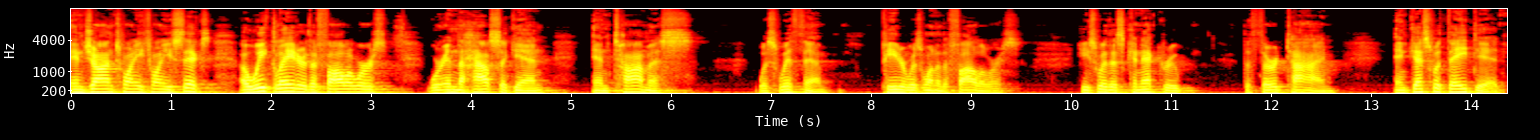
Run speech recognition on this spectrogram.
in John 20, 26. A week later, the followers were in the house again, and Thomas was with them. Peter was one of the followers. He's with his connect group the third time. And guess what they did?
